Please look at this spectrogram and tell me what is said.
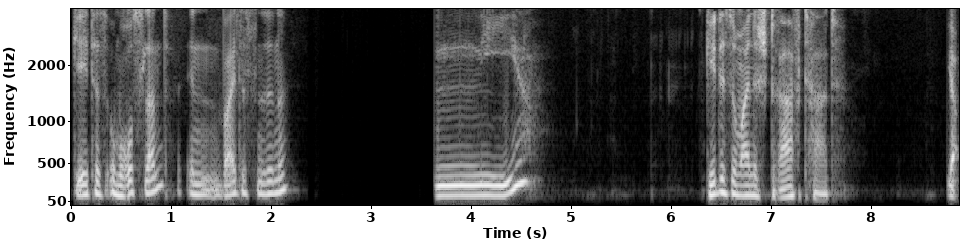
Geht es um Russland im weitesten Sinne? Nee. Geht es um eine Straftat? Ja.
